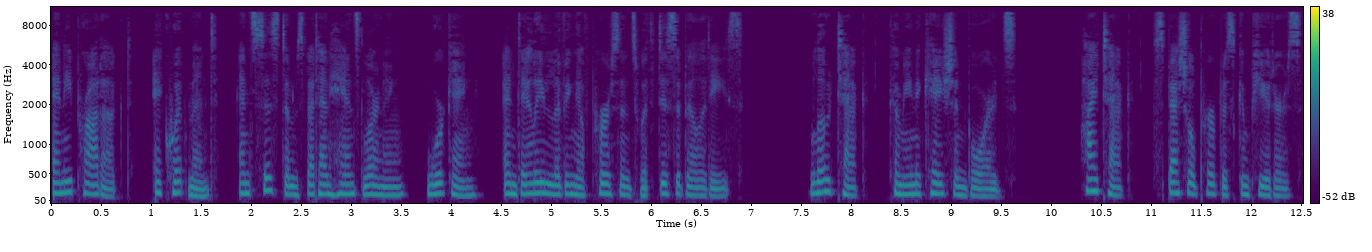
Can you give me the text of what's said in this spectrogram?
any product, equipment, and systems that enhance learning, working, and daily living of persons with disabilities. Low tech, communication boards. High tech, special purpose computers.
